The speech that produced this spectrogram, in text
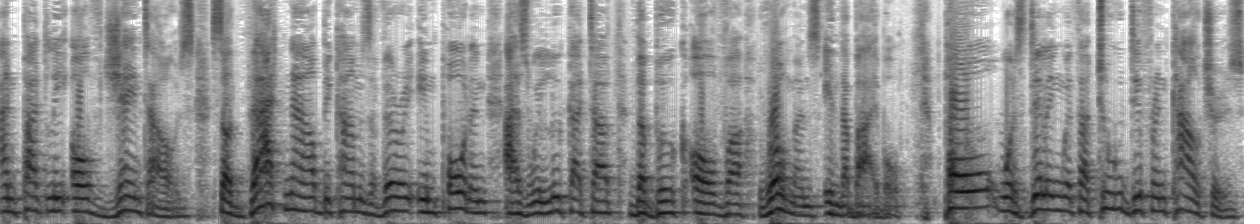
and partly of Gentiles. So that now becomes very important as we look at uh, the book of uh, Romans in the Bible. Paul was dealing with uh, two different cultures.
